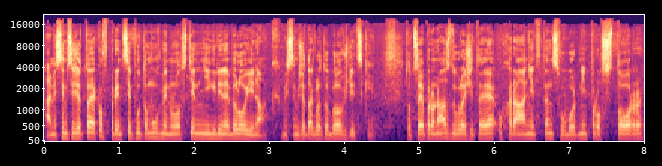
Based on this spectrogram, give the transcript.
A myslím si, že to jako v principu tomu v minulosti nikdy nebylo jinak. Myslím, že takhle to bylo vždycky. To, co je pro nás důležité, je ochránit ten svobodný prostor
